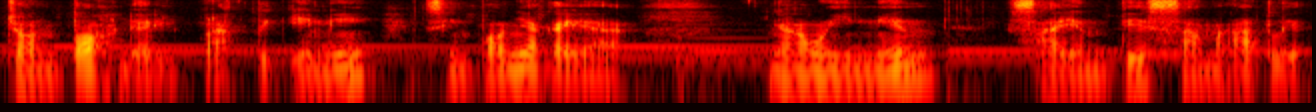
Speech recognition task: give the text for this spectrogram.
Contoh dari praktik ini simpelnya kayak ngawinin saintis sama atlet.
